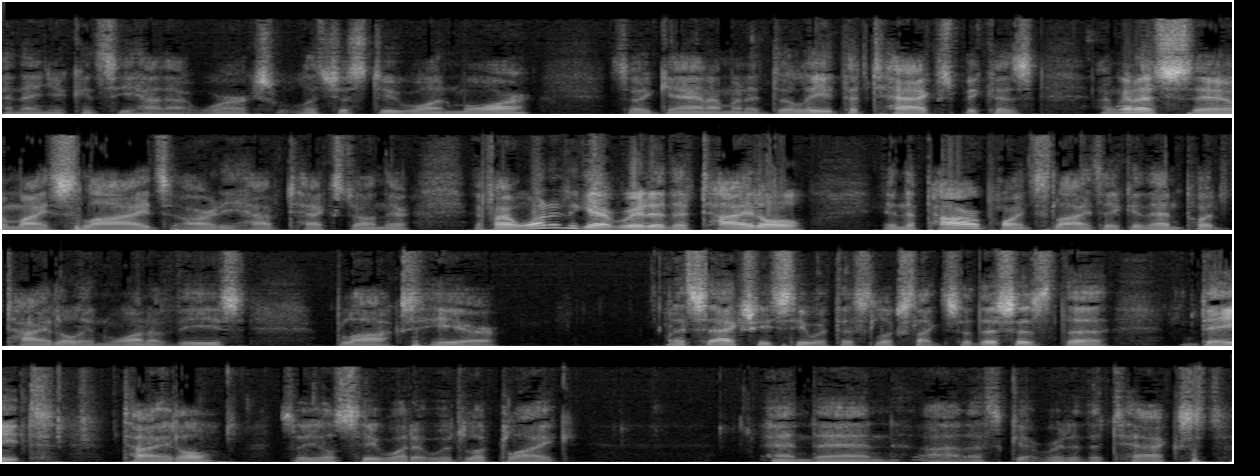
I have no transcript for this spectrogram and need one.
and then you can see how that works. Let's just do one more. So again, I'm going to delete the text because I'm going to assume my slides already have text on there. If I wanted to get rid of the title in the PowerPoint slides, I can then put title in one of these blocks here. Let's actually see what this looks like. So this is the date title. So you'll see what it would look like. And then uh, let's get rid of the text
